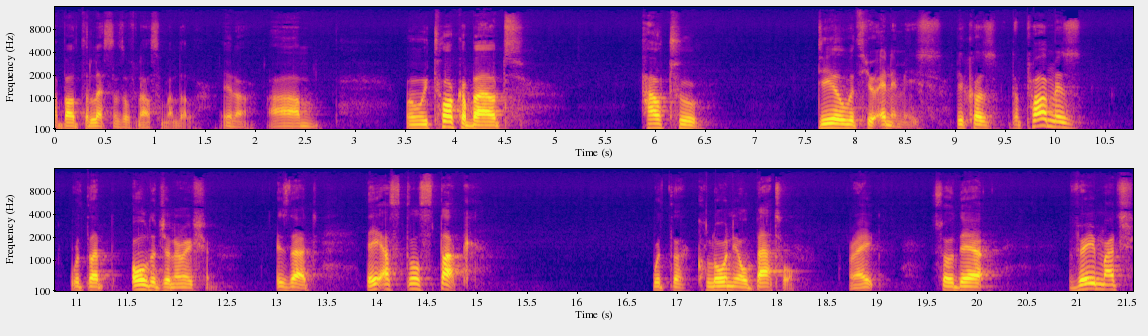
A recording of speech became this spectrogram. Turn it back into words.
about the lessons of Nelson Mandela. You know, um, when we talk about how to deal with your enemies, because the problem is with that older generation is that they are still stuck with the colonial battle, right? So they're very much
